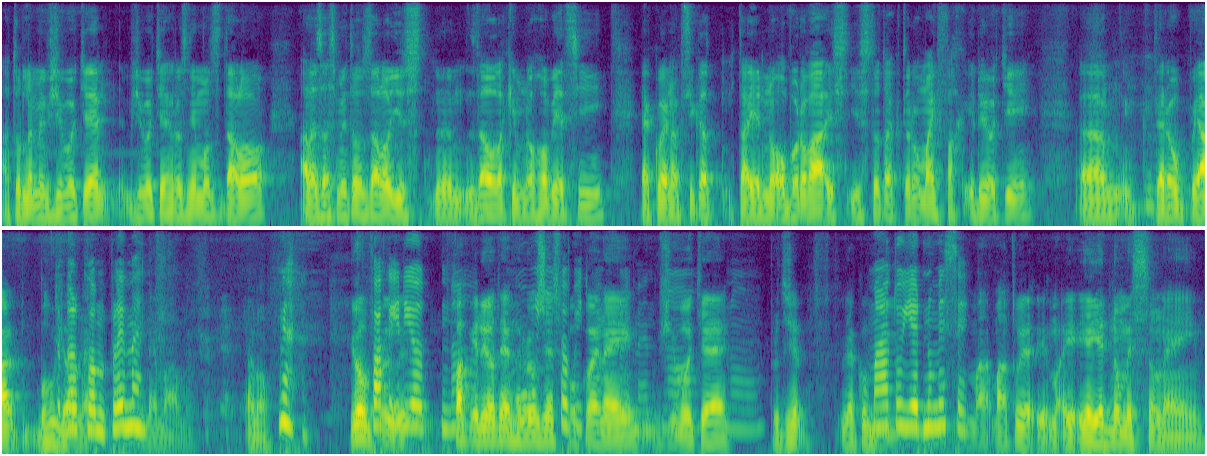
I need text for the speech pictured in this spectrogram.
a tohle mi v životě, v životě hrozně moc dalo, ale zase mi to vzalo, jist, vzalo taky mnoho věcí, jako je například ta jednooborová jistota, kterou mají fach idioti, kterou já bohužel to byl ne, kompliment. nemám. Ano. Jo, Fakt idiot, no, fakt idiot je hrozně spokojený v no, životě, no. protože jako Má tu jednu misi. má, má tu je, je jednomyslný,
